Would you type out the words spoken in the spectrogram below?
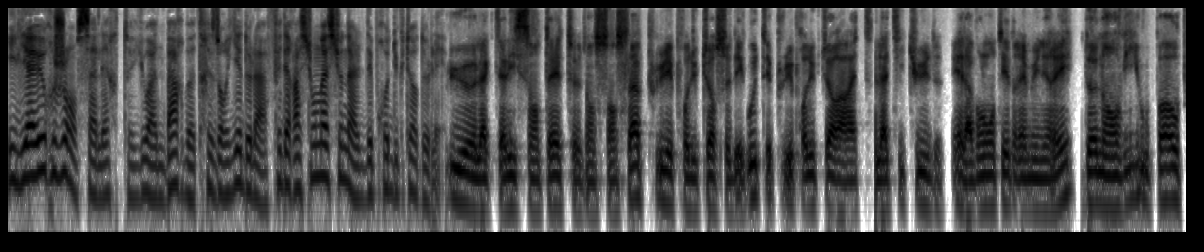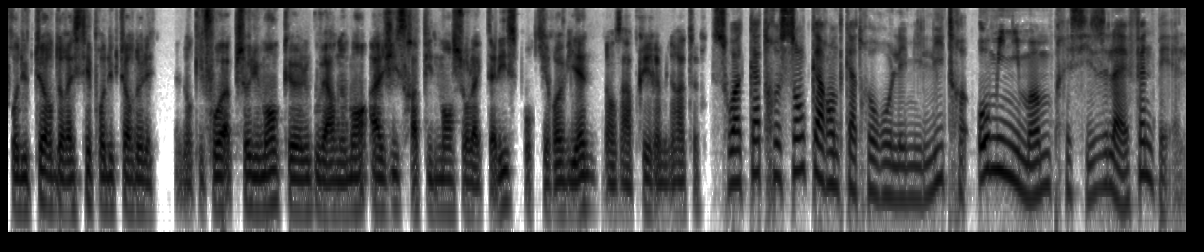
il y a urgence, alerte Johan Barbe, trésorier de la Fédération nationale des producteurs de lait. Plus Lactalis s'entête dans ce sens-là, plus les producteurs se dégoûtent et plus les producteurs arrêtent. L'attitude et la volonté de rémunérer donnent envie ou pas aux producteurs de rester producteurs de lait. Donc il faut absolument que le gouvernement agisse rapidement sur Lactalis pour qu'il revienne dans un prix rémunérateur. Soit 444 euros les 1000 litres au minimum, précise la FNPL.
